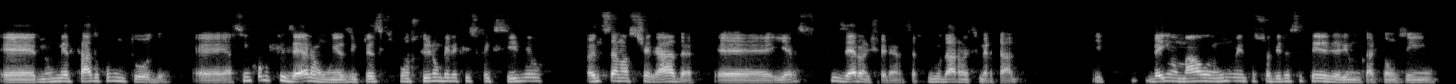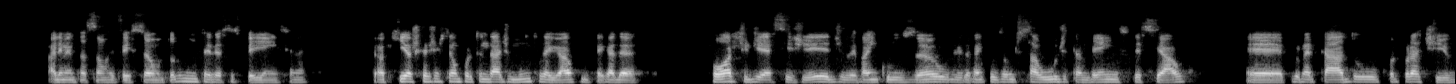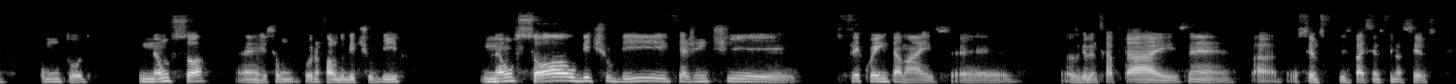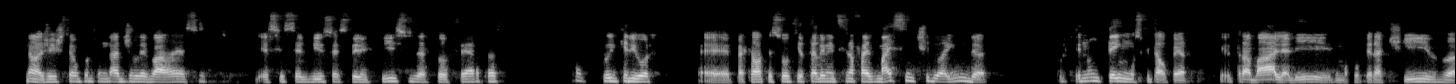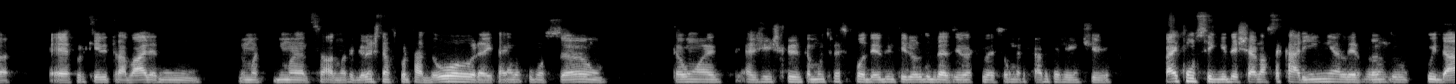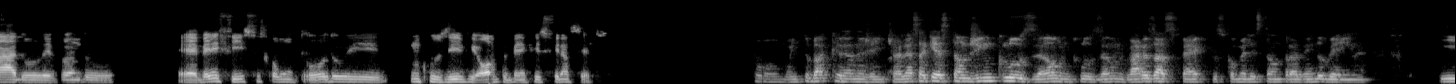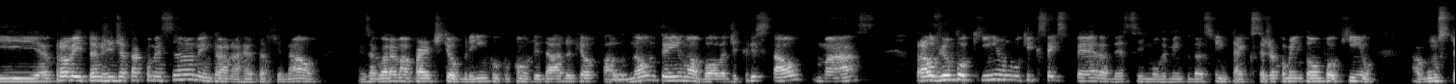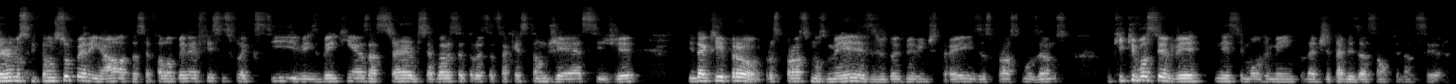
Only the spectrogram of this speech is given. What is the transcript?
é, no mercado como um todo. É, assim como fizeram as empresas que construíram benefício flexível antes da nossa chegada, é, e elas fizeram a diferença, elas mudaram esse mercado. E, bem ou mal, em um momento da sua vida você teve ali um cartãozinho, alimentação, refeição, todo mundo teve essa experiência, né? Então, aqui acho que a gente tem uma oportunidade muito legal, com pegada forte de SG, de levar inclusão, de levar inclusão de saúde também, em especial, é, para o mercado corporativo como um todo. não só, é, esse é um, quando eu falo do B2B, não só o B2B que a gente frequenta mais, é, as grandes capitais, né, os centros, principais centros financeiros. Não, a gente tem a oportunidade de levar essa, esse serviço, esses benefícios, essas ofertas para o interior, é, para aquela pessoa que a telemedicina faz mais sentido ainda, porque não tem um hospital perto. Ele trabalha ali numa cooperativa, é, porque ele trabalha num, numa, numa, lá, numa grande transportadora e está em uma promoção. Então, a, a, gente acredita muito nesse poder do interior do Brasil. Acho que vai ser um mercado que a gente vai conseguir deixar nossa carinha, levando cuidado, levando é, benefícios como um todo e, inclusive, óbvio, benefícios financeiros. Pô, muito bacana, gente. Olha essa questão de inclusão, inclusão em vários aspectos, como eles estão trazendo bem, né? E aproveitando, a gente já está começando a entrar na reta final, mas agora é uma parte que eu brinco com o convidado que eu falo. Não tem uma bola de cristal, mas para ouvir um pouquinho o que, que, você espera desse movimento das fintechs. Você já comentou um pouquinho alguns termos que estão super em alta. Você falou benefícios flexíveis, banking as a service, agora você trouxe essa questão de ESG. E daqui para os próximos meses de 2023 e os próximos anos, o que, que você vê nesse movimento da digitalização financeira?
